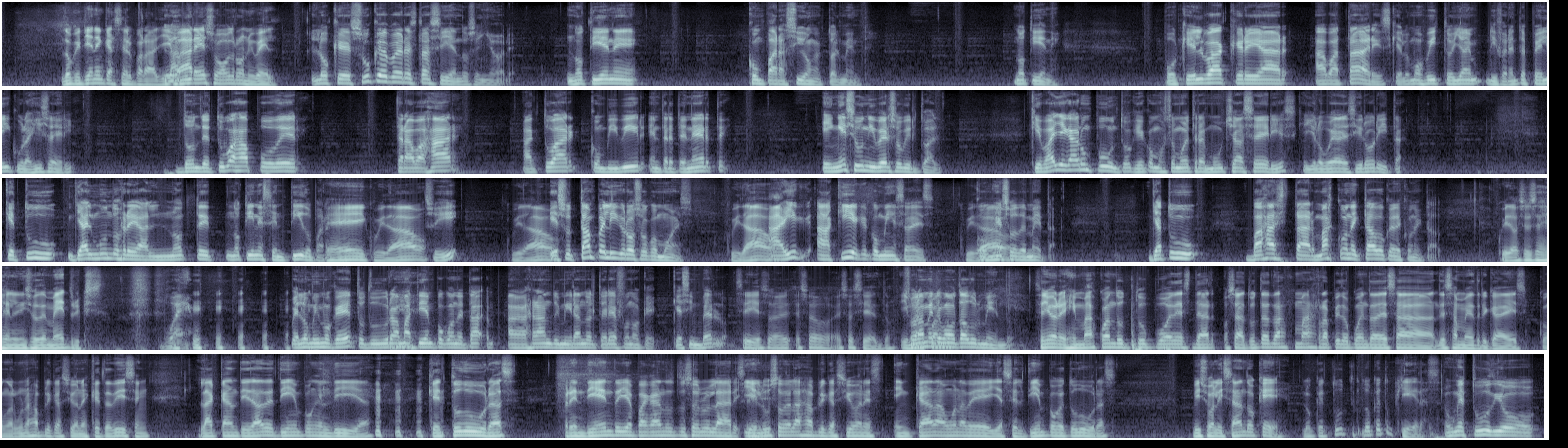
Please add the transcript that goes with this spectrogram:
lo que tienen que hacer para llevar eso a otro nivel. Lo que Zuckerberg está haciendo, señores, no tiene comparación actualmente. No tiene. Porque él va a crear avatares, que lo hemos visto ya en diferentes películas y series, donde tú vas a poder trabajar, actuar, convivir, entretenerte en ese universo virtual. Que va a llegar un punto, que es como se muestra en muchas series, que yo lo voy a decir ahorita, que tú ya el mundo real no te no tiene sentido para ti. Cuidado, Sí, cuidado, eso es tan peligroso como es. cuidado. Ahí, aquí es que comienza eso, Cuidado. con eso de meta. Ya tú vas a estar más conectado que desconectado. Cuidado, si ese es el inicio de Matrix. Bueno, es lo mismo que esto. Tú duras más tiempo cuando estás agarrando y mirando el teléfono que, que sin verlo. Sí, eso, es- eso, eso es cierto. Y Solamente cuando, cuando- estás durmiendo. Señores, y más cuando tú puedes dar, o sea, tú te das más rápido cuenta de esa, de esa métrica, es con algunas aplicaciones que te dicen la cantidad de tiempo en el día que tú duras prendiendo y apagando tu celular y el uso de las aplicaciones en cada una de ellas, el tiempo que tú duras, visualizando qué? Lo que tú, lo que tú quieras. Un estudio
